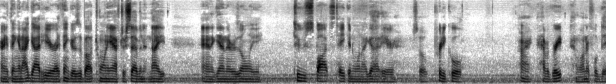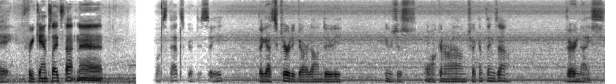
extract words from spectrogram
or anything. And I got here, I think it was about 20 after 7 at night. And again, there was only two spots taken when I got here. So pretty cool. Alright, have a great and wonderful day. Freecampsites.net. Plus that's good to see. They got security guard on duty. He was just walking around checking things out. Very nice.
